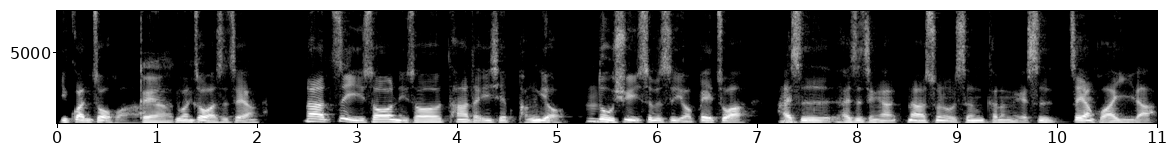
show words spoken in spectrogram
一贯做法，对啊，一贯做法是这样。那至于说，你说他的一些朋友陆续是不是有被抓？还是还是怎样？那孙武生可能也是这样怀疑啦。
